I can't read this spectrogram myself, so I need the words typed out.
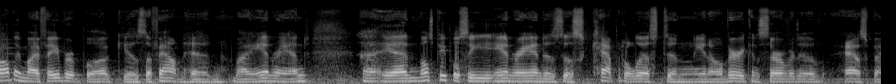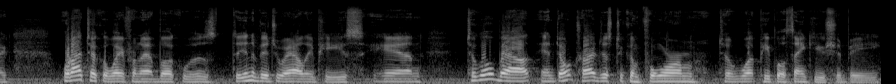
probably my favorite book is The Fountainhead by Ayn Rand. Uh, and most people see Ayn Rand as this capitalist and, you know, very conservative aspect. What I took away from that book was the individuality piece and to go about and don't try just to conform to what people think you should be.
